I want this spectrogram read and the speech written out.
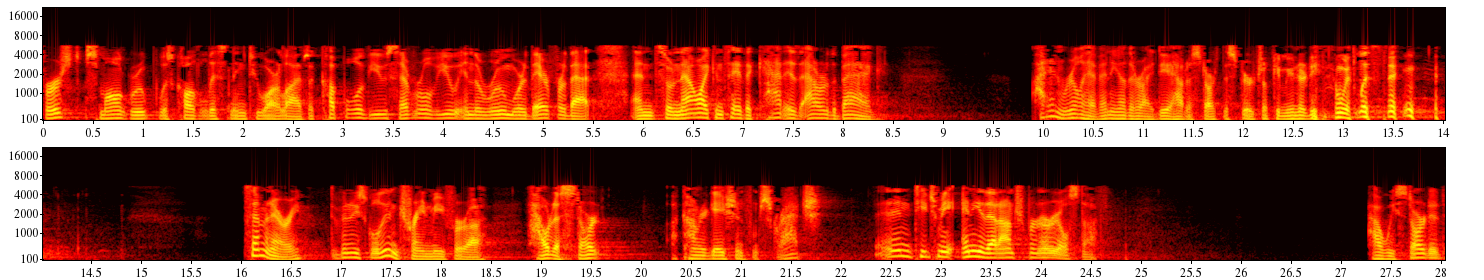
first small group was called Listening to Our Lives. A couple of you, several of you in the room were there for that. And so now I can say the cat is out of the bag. I didn't really have any other idea how to start the spiritual community than with listening. seminary, divinity school, didn't train me for a, how to start a congregation from scratch. They didn't teach me any of that entrepreneurial stuff. How we started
